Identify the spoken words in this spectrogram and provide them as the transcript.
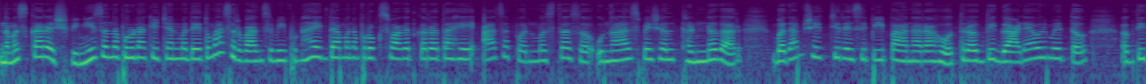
नमस्कार अश्विनी अन्नपूर्णा किचनमध्ये तुम्हा सर्वांचं मी पुन्हा एकदा मनपूर्वक स्वागत करत आहे. आज आपण मस्त असं उन्हाळा स्पेशल थंडगार बदाम शेकची रेसिपी पाहणार आहोत. तर अगदी गाड्यावर मिळतं अगदी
